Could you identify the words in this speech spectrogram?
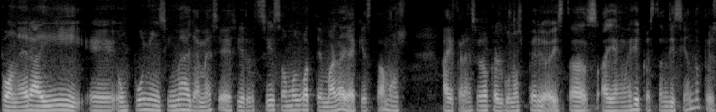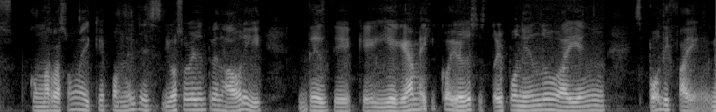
poner ahí eh, un puño encima de la mesa y decir, sí, somos Guatemala y aquí estamos a diferencia de lo que algunos periodistas allá en México están diciendo, pues con más razón hay que ponerles, yo soy el entrenador y desde que llegué a México yo les estoy poniendo ahí en Spotify, en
